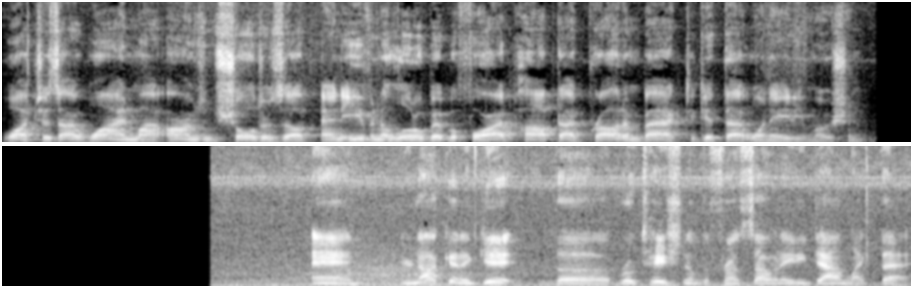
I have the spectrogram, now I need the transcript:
Watch as I wind my arms and shoulders up, and even a little bit before I popped, I brought them back to get that 180 motion. And you're not going to get the rotation of the front side 180 down like that.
